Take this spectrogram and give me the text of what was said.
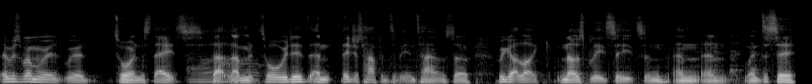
It was when we were, we were touring the states that that ah. tour we did, and they just happened to be in town, so we got like nosebleed seats and and and went to see.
